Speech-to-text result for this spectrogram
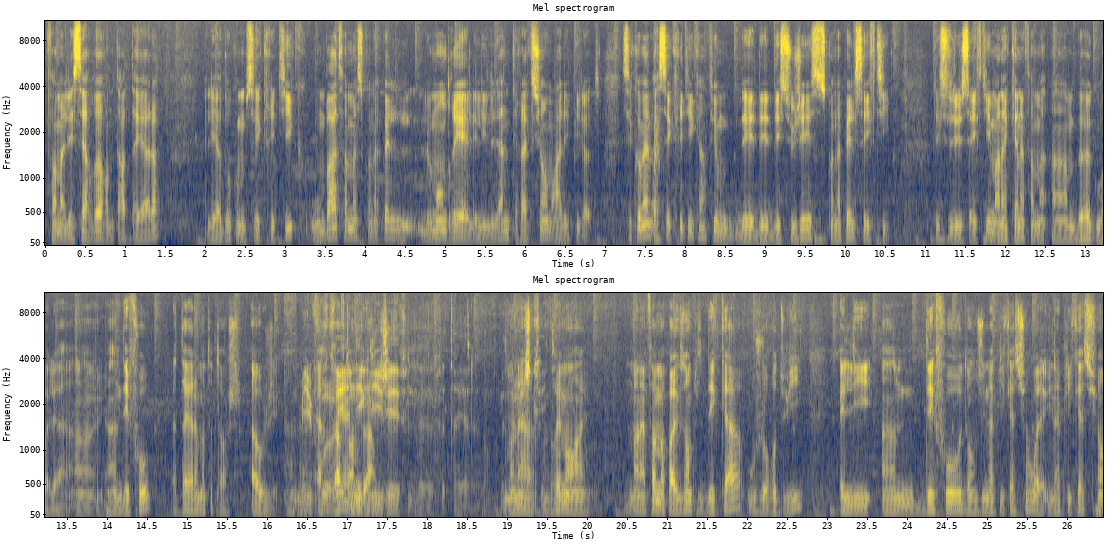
enfin, les serveurs, اللي هذوكم c'est critique ومن بعد فما ce qu'on appelle le monde réel اللي l'interaction مع les pilotes. C'est quand même assez critique hein, فيهم des, des, des sujets ce qu'on appelle safety. Les sujets safety معناها كان فما un bug ولا un, un défaut الطيارة ما تطلعش أوجي. Mais il faut Aircraft rien on ground. négliger في ال- في الطياره donc ما معناها تعملش critique. vraiment hein. معناها فما par exemple des cas aujourd'hui elle lit un défaut dans une application voilà une application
